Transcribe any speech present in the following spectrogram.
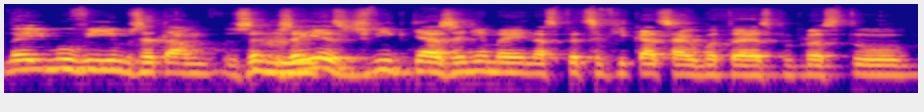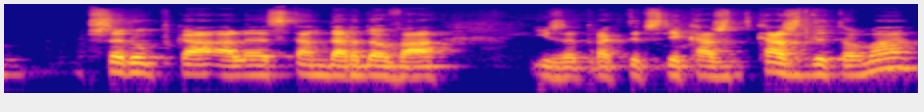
No i mówi im, że tam, że, że mhm. jest dźwignia, że nie ma jej na specyfikacjach, bo to jest po prostu przeróbka, ale standardowa i że praktycznie każdy, każdy to ma.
